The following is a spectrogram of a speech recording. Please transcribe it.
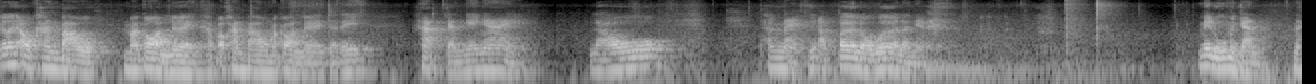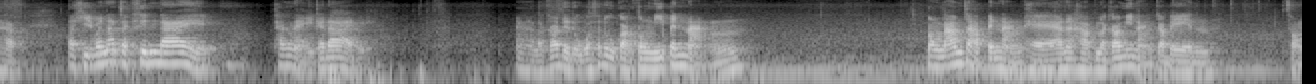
ก็เลยเอาคันเบามาก่อนเลยนะครับ เอาคันเบามาก่อนเลยจะได้ หัดกันง่าย ๆ แล้วทางไหนคือ upper lower ล่ะเนี่ย ไม่รู้เหมือนกันนะครับ แต่คิดว่าน่าจะขึ้นได้ทางไหนก็ได้ อ่า แล้วก็เดี๋ยวดูวัสดุก่อน ตรงนี้เป็นหนัง ตรงด้ามจับเป็นหนังแท้นะครับ แล้วก็มีหนังกระเบนสอง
